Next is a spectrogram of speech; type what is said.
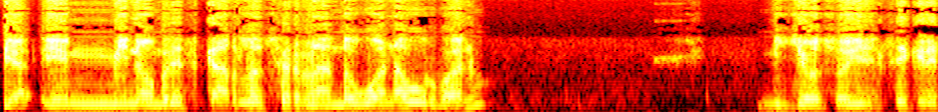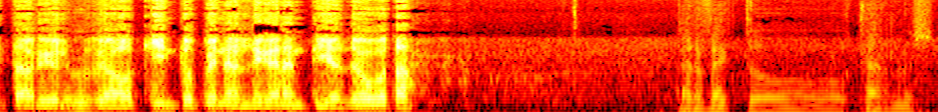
Eh, mi nombre es Carlos Fernando Guana Urbano. Y yo soy el secretario del Juzgado Quinto Penal de Garantías de Bogotá. Perfecto, Carlos.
